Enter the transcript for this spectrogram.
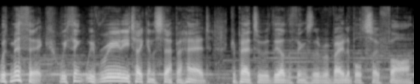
With Mythic, we think we've really taken a step ahead compared to the other things that are available so far.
